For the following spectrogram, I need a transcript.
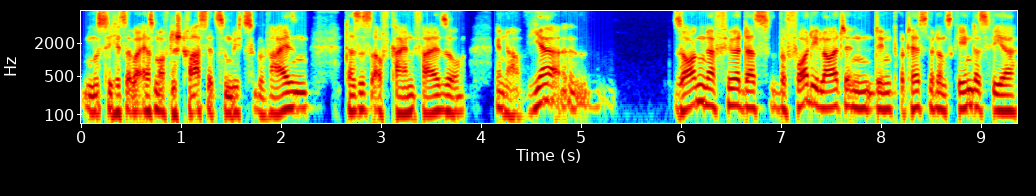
musst dich jetzt aber erstmal auf eine Straße setzen, um dich zu beweisen. Das ist auf keinen Fall so. Genau. Wir äh, sorgen dafür, dass bevor die Leute in den Protest mit uns gehen, dass wir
